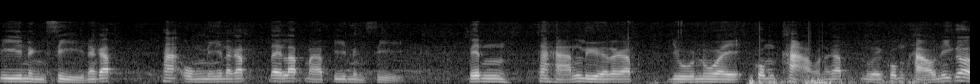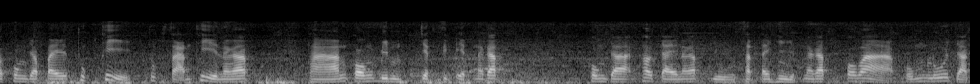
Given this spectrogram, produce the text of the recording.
ปี14นะครับ พระองค์นี้นะครับได้รับมาปี14เป็นทหารเรือนะครับ อยู่หน่วยกรมข่าวนะครับ หน่วยกรมข่าวนี่ก็คงจะไปทุกที่ทุกสถานที่นะครับฐานกองบิน 71 นะครับ คงจะเข้าใจนะครับอยู่สัตหีบนะครับ เพราะว่าผมรู้จัก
